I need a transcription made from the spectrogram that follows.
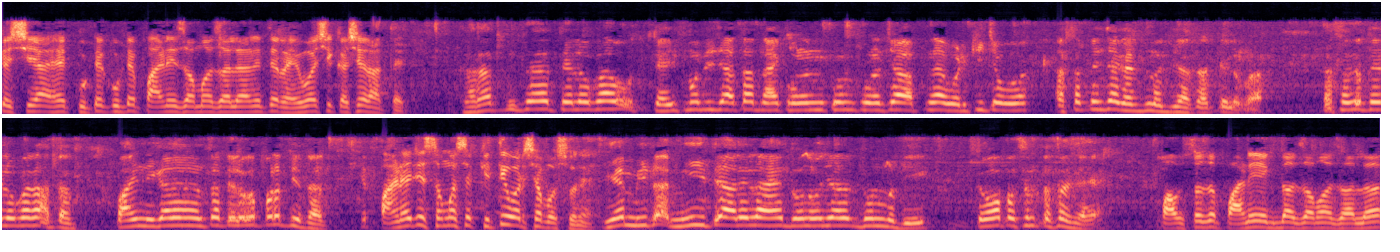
कशी आहे? कुठे कुठे पाणी जमा झालं आणि ते रहिवासी कसे राहत आहेत घरात तिथं ते लोक चाळीसमध्ये जातात नाही कोणा कोण कोणाच्या आपल्या ओळखीचे व- असतात त्यांच्या घरामध्ये जातात ते लोक. तसं तर ते लोक राहतात. पाणी निघाल्यानंतर ते लोक परत येतात. हे पाण्याची समस्या किती वर्षापासून आहे? हे मी मी इथे आलेलो आहे दोन हजार दोनमध्ये. तेव्हापासून तसंच आहे. पावसाचं पाणी एकदा जमा झालं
